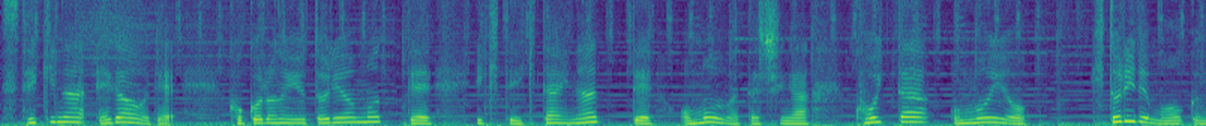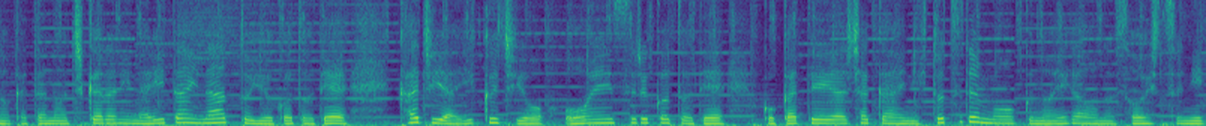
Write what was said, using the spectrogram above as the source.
素敵な笑顔で心のゆとりを持って生きていきたいなって思う私がこういった思いを一人でも多くの方の力になりたいなということで家事や育児を応援することでご家庭や社会に一つでも多くの笑顔の創出に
